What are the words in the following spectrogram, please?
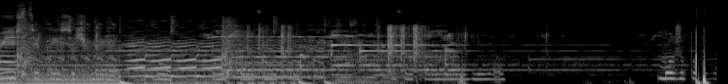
200 тисяч монет. О, тому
